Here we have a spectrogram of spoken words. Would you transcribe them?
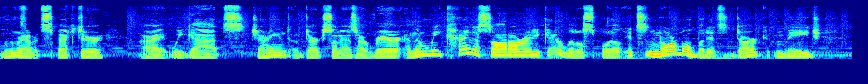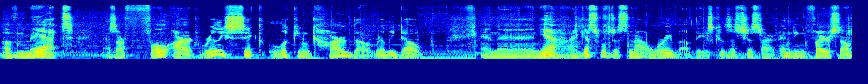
Moon Rabbit Spectre. All right, we got Giant of Dark Sun as our rare, and then we kind of saw it already, got a little spoiled. It's normal, but it's Dark Mage of Maat as our full art. Really sick looking card, though, really dope. And then, yeah, I guess we'll just not worry about these because it's just our ending Firestone.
